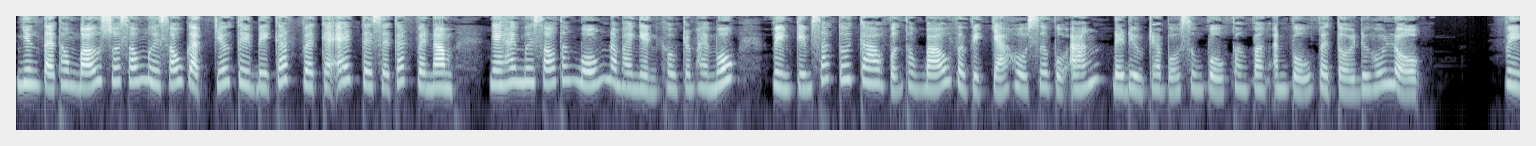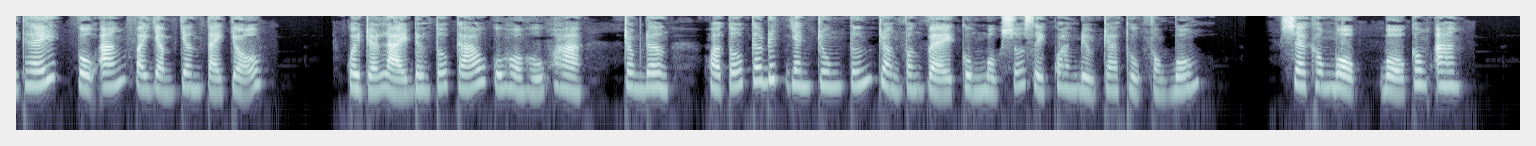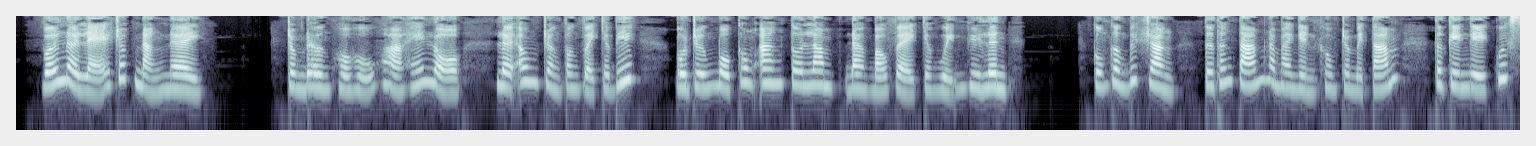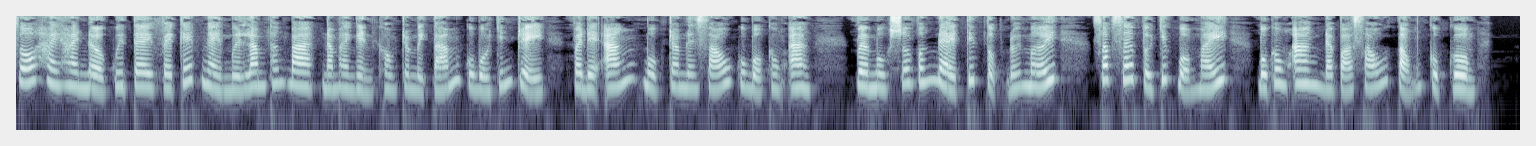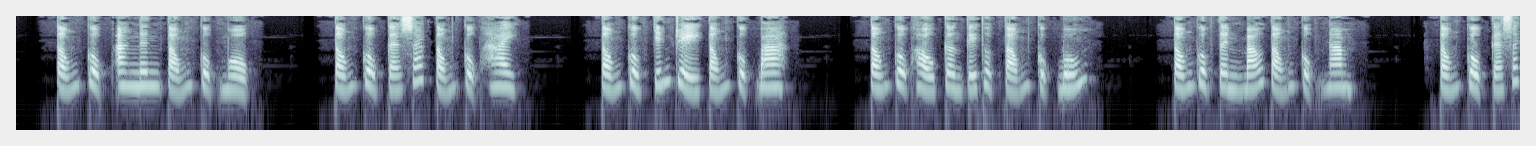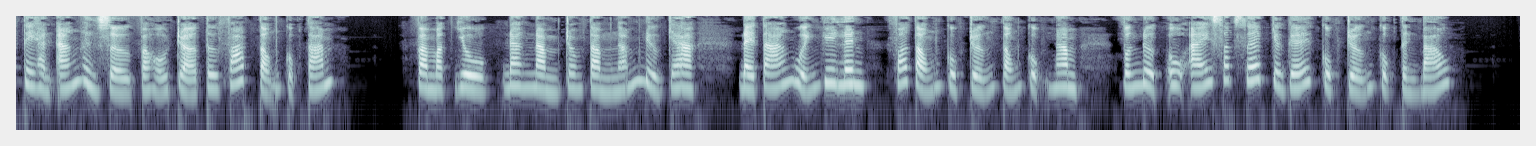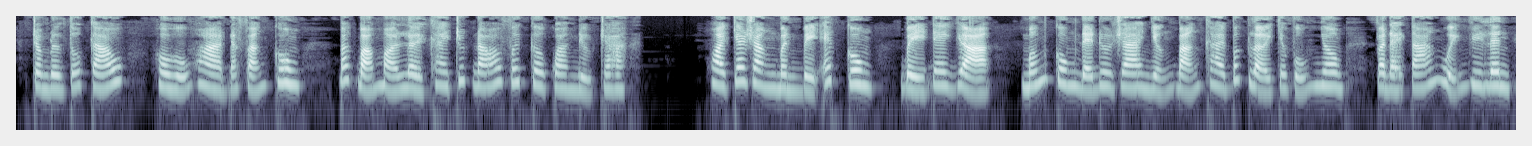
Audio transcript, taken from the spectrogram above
Nhưng tại thông báo số 66 gạch chéo TB cách VKS TC cách V5 ngày 26 tháng 4 năm 2021, Viện Kiểm sát tối cao vẫn thông báo về việc trả hồ sơ vụ án để điều tra bổ sung vụ Phan Văn Anh Vũ về tội đưa hối lộ. Vì thế, vụ án phải dậm chân tại chỗ. Quay trở lại đơn tố cáo của Hồ Hữu Hòa, trong đơn, Hòa tố cáo đích danh Trung tướng Trần Văn Vệ cùng một số sĩ quan điều tra thuộc phòng 4. C01, Bộ Công an. Với lời lẽ rất nặng nề. Trong đơn Hồ Hữu Hòa hé lộ, lời ông Trần Văn Vệ cho biết, Bộ trưởng Bộ Công an Tô Lâm đang bảo vệ cho Nguyễn Duy Linh. Cũng cần biết rằng, từ tháng 8 năm 2018, thực hiện nghị quyết số 22NQTVK ngày 15 tháng 3 năm 2018 của Bộ Chính trị và đề án 106 của Bộ Công an về một số vấn đề tiếp tục đối mới, sắp xếp tổ chức bộ máy, Bộ Công an đã bỏ 6 tổng cục gồm Tổng cục An ninh Tổng cục 1, Tổng cục Cảnh sát Tổng cục 2, Tổng cục Chính trị Tổng cục 3, Tổng cục Hậu cần Kỹ thuật Tổng cục 4, Tổng cục Tình báo Tổng cục 5, Tổng cục Cảnh sát thi hành án hình sự và hỗ trợ tư pháp Tổng cục 8. Và mặc dù đang nằm trong tầm ngắm điều tra, Đại tá Nguyễn Duy Linh, Phó Tổng cục trưởng Tổng cục 5, vẫn được ưu ái sắp xếp cho ghế Cục trưởng Cục Tình báo. Trong đơn tố cáo, Hồ Hữu Hòa đã phản cung, bác bỏ mọi lời khai trước đó với cơ quan điều tra. Hòa cho rằng mình bị ép cung, bị đe dọa, mớm cung để đưa ra những bản khai bất lợi cho Vũ Nhôm và Đại tá Nguyễn Duy Linh.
